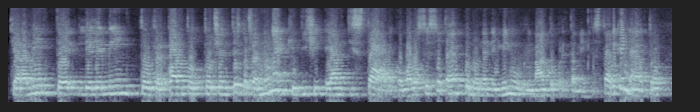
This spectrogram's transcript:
chiaramente l'elemento per quanto ottocentesco, cioè non è che dici è antistorico, ma allo stesso tempo non è nemmeno un rimando prettamente storico, è neutro.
